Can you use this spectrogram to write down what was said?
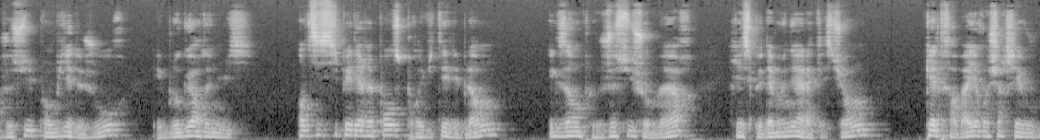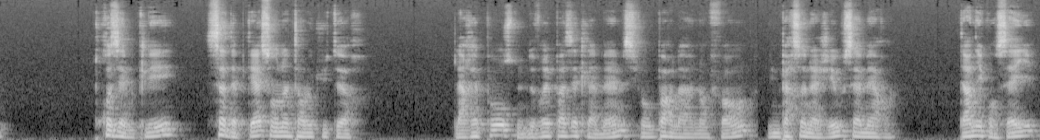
je suis plombier de jour et blogueur de nuit. Anticiper les réponses pour éviter les blancs, exemple je suis chômeur, risque d'amener à la question quel travail recherchez-vous? Troisième clé, s'adapter à son interlocuteur. La réponse ne devrait pas être la même si l'on parle à un enfant, une personne âgée ou sa mère. Dernier conseil,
